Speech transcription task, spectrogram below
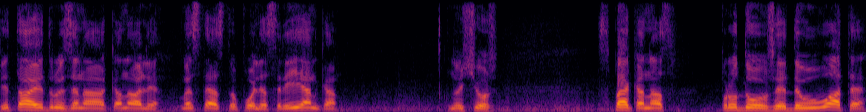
Вітаю, друзі, на каналі Мистецтво Поля Сирієнка. Ну що ж, спека нас продовжує дивувати.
